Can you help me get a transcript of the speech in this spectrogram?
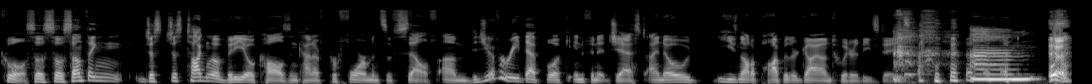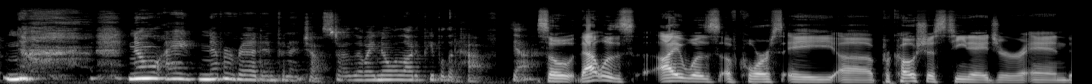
Cool. So so something just just talking about video calls and kind of performance of self. Um, did you ever read that book Infinite Jest? I know he's not a popular guy on Twitter these days. Um, no, no, I never read Infinite Jest, although I know a lot of people that have. Yeah. so that was I was of course a uh, precocious teenager and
